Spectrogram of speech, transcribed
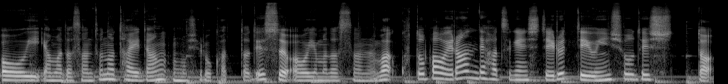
青井山田さんとの対談面白かったです。青井山田さんは言葉を選んで発言しているっていう印象でした。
